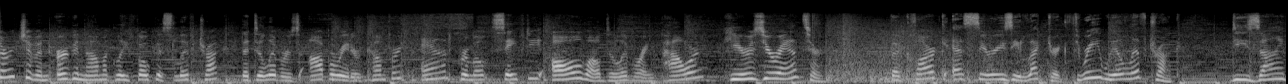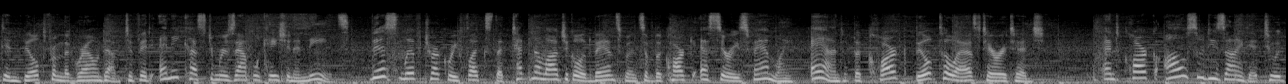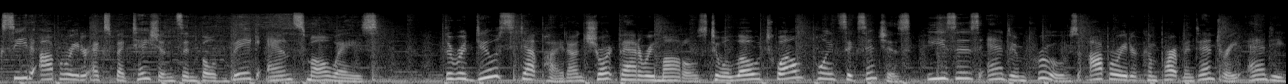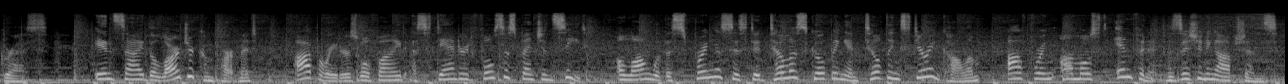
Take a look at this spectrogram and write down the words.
search of an ergonomically focused lift truck that delivers operator comfort and promotes safety all while delivering power? Here's your answer. The Clark S-Series electric three-wheel lift truck. Designed and built from the ground up to fit any customer's application and needs, this lift truck reflects the technological advancements of the Clark S-Series family and the Clark Built to Last heritage. And Clark also designed it to exceed operator expectations in both big and small ways. The reduced step height on short battery models to a low 12.6 inches eases and improves operator compartment entry and egress. Inside the larger compartment, operators will find a standard full suspension seat along with a spring-assisted telescoping and tilting steering column offering almost infinite positioning options.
